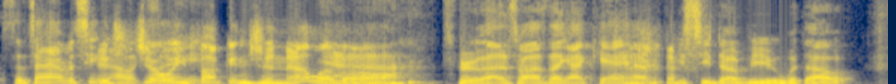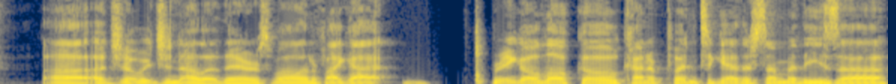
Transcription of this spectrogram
since I haven't seen it's Alex Joey Zane, fucking Janela yeah, though. true. That's why I was like, I can't have PCW without uh, a Joey Janela there as well. And if I got Gringo Loco kind of putting together some of these uh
